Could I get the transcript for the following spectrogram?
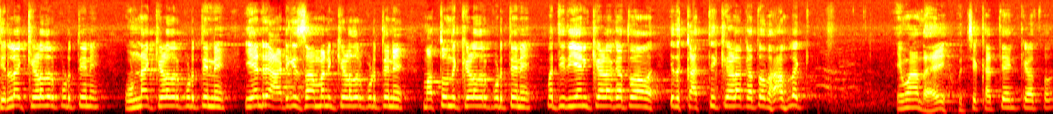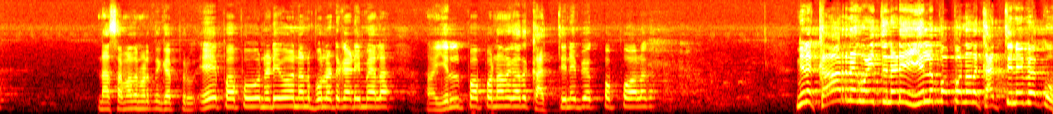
ತಿಲ್ಲಕ್ಕೆ ಕೇಳಿದ್ರೆ ಕೊಡ್ತೀನಿ ಉಣ್ಣಕ್ಕೆ ಕೇಳಿದ್ರೆ ಕೊಡ್ತೀನಿ, ಏನ್ರಿ ಆಟಿಗೆ ಸಾಮಾನು ಕೇಳಿದ್ರೆ ಕೊಡ್ತೀನಿ, ಮತ್ತೊಂದು ಕೇಳಿದ್ರೆ ಕೊಡ್ತೀನಿ, ಮತ್ತು ಇದು ಏನು ಕೇಳಕತ್ತದ? ಇದು ಕತ್ತಿ ಕೇಳಕತ್ತದ ಅಲ್ಲಕ್ಕೆ ಇವ ಅಂದ, ಏಯ್, ಹುಚ್ಚಿ ಕತ್ತಿ ಹೆಂಗೆ ಕೇಳ್ತದ? ನಾ ಸಮಾಧಾನ ಮಾಡ್ತೀನಿ, ಗಪ್ಪಿರು. ಏ ಪಾಪು, ನಡೆಯೋ, ನನ್ನ ಬುಲೆಟ್ ಗಾಡಿ ಮೇಲೆ ಇಲ್ಲ ಪಾಪ, ನನಗೆ ಅದು ಕತ್ತಿನೇ ಬೇಕು ಪಪ್ಪ ಅಲಾಗ ನಿನ್ನ ಕಾರ್ನಾಗ ಹೋಯ್ತು ನಡಿ ಇಲ್ಲಪ್ಪ ಪಾಪ ನನಗೆ ಕತ್ತಿನೇ ಬೇಕು.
